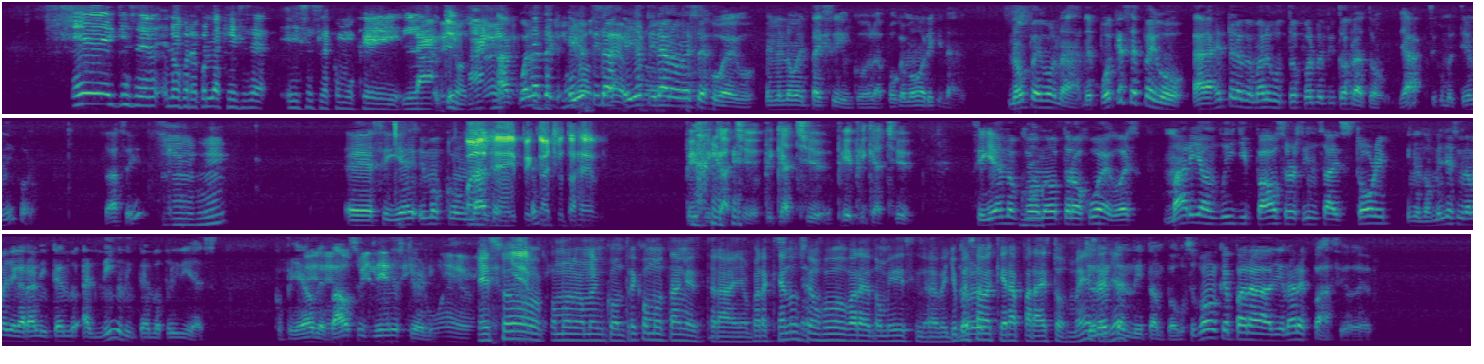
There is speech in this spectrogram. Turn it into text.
eh, que se, lo que recuerda que esa, esa es la, como que la Sí, imagen. Acuérdate que ellos, lo tira- sé, ellos pero- tiraron ese juego en el 95, la Pokémon original. No pegó nada. Después que se pegó, a la gente lo que más le gustó fue el bendito ratón. Ya, se convirtió en ícono. O sea, así. Ujú. Eh, seguimos con... ¿cuál es Mario- el de Pikachu está heavy? Pi Pikachu, Pikachu, Pi Pikachu. Siguiendo con otro juego es Mario and Luigi Bowser's Inside Story. En el 2019 llegará al Nintendo, al New Nintendo 3DS, acompañado de Bowser Jr.'s Journey. 2019. Eso como lo me encontré como tan extraño. ¿Para qué anunciar un juego para el 2019? Yo No, pensaba que era para estos meses. Yo no ya. entendí tampoco. Supongo que para llenar espacio. De...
